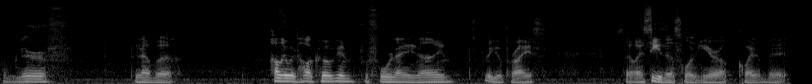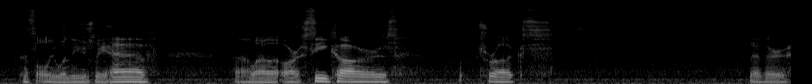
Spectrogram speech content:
Some Nerf. Did have a Hollywood Hulk Hogan for $4.99. It's a pretty good price. So I see this one here quite a bit. That's the only one they usually have. A lot of RC cars, some trucks, another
